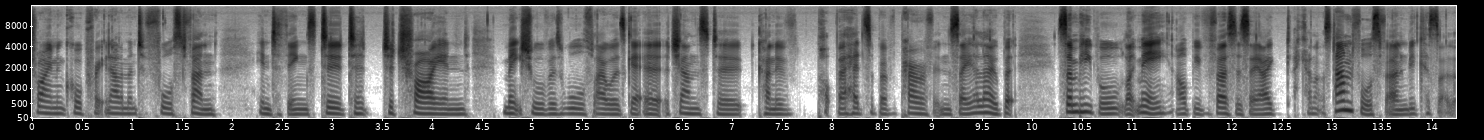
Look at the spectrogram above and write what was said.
try and incorporate an element of forced fun into things to to to try and make sure those wallflowers get a, a chance to kind of pop their heads above a parapet and say hello. But some people, like me, I'll be the first to say I, I cannot stand forced fun because I,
